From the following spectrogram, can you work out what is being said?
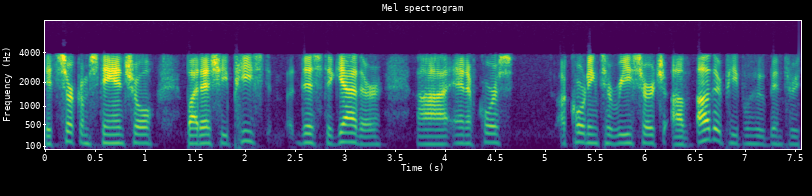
it's circumstantial, but as she pieced this together, uh, and of course, according to research of other people who've been through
